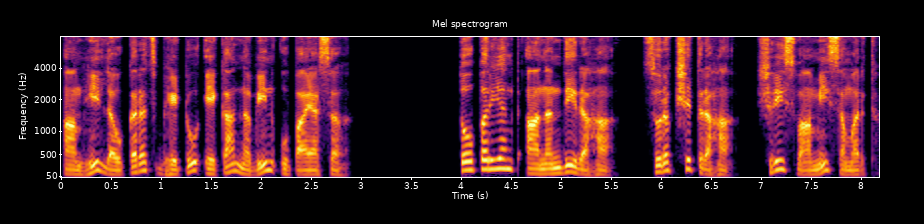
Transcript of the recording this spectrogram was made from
आम्ही लवकरच भेटू एका नवीन उपायासह. तोपर्यंत आनंदी रहा. सुरक्षित रहा। श्री स्वामी समर्थ।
